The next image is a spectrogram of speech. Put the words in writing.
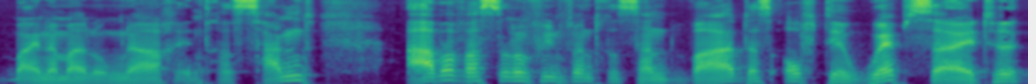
meiner Meinung nach interessant. Aber was dann auf jeden Fall interessant war, dass auf der Webseite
